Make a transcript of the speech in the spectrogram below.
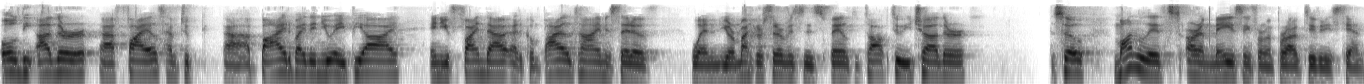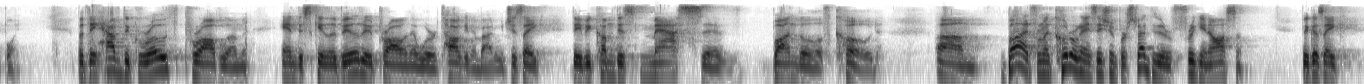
all the other uh, files have to uh, abide by the new API, and you find out at compile time instead of when your microservices fail to talk to each other. So monoliths are amazing from a productivity standpoint, but they have the growth problem and the scalability problem that we're talking about, which is like they become this massive bundle of code. Um, but from a code organization perspective, they're freaking awesome because like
